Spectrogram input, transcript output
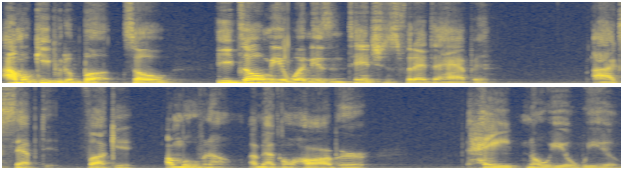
I'm going to keep it a buck. So he told me it wasn't his intentions for that to happen. I accept it. Fuck it. I'm moving on. I'm not to harbor hate, no ill will.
